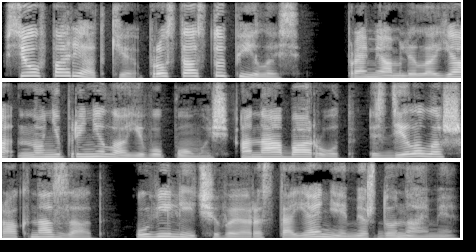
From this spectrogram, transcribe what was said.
«Все в порядке, просто оступилась», — промямлила я, но не приняла его помощь, а наоборот, сделала шаг назад, увеличивая расстояние между нами.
